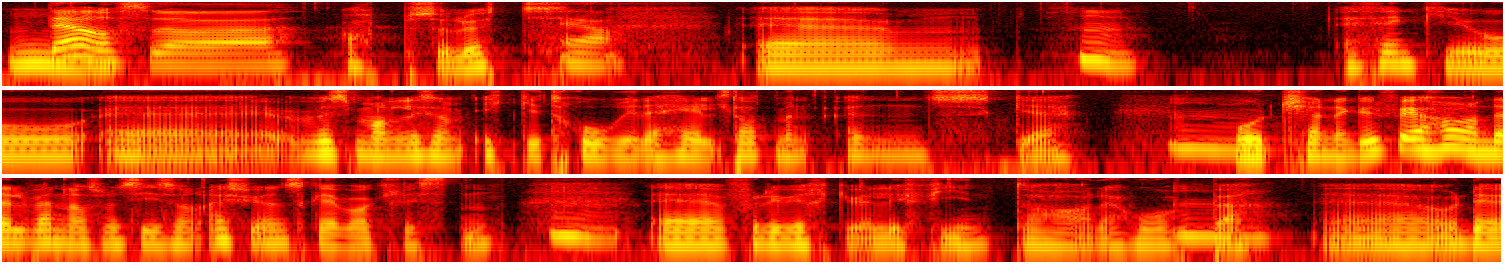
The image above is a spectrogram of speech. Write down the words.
Mm. Det er også Absolutt. Ja. Um, Hmm. jeg tenker jo eh, Hvis man liksom ikke tror i det hele tatt, men ønsker Mm. og kjenne Gud For jeg har en del venner som sier sånn Jeg skulle ønske jeg var kristen. Mm. Eh, for det virker veldig fint å ha det håpet. Mm. Eh, og det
